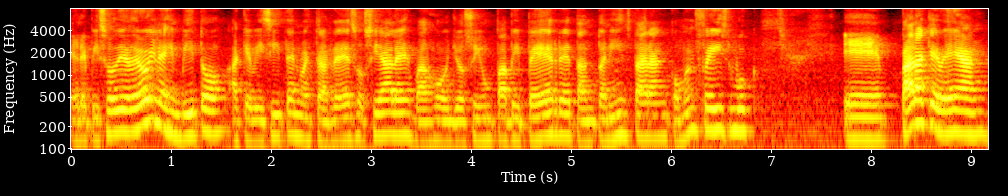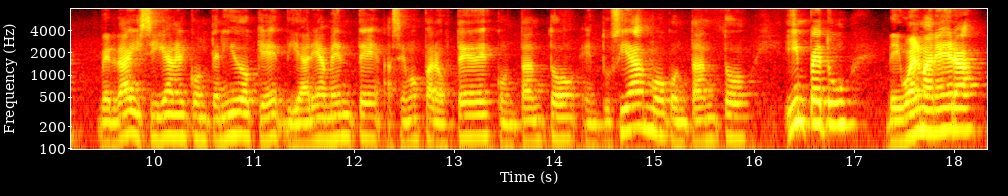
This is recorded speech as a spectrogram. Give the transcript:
el episodio de hoy les invito a que visiten nuestras redes sociales bajo Yo Soy un Papi PR, tanto en Instagram como en Facebook, eh, para que vean, ¿verdad? Y sigan el contenido que diariamente hacemos para ustedes con tanto entusiasmo, con tanto ímpetu. De igual manera,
